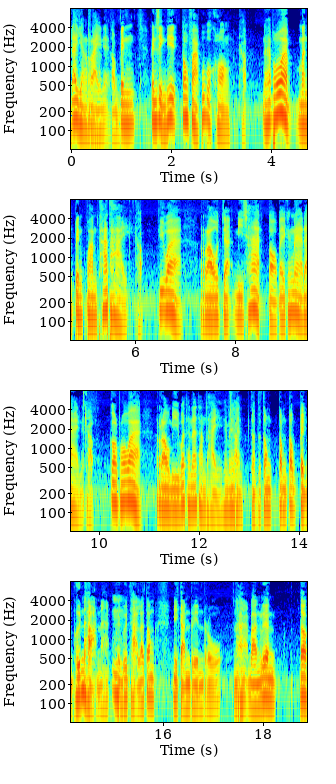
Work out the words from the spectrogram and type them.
ได้อย่างไรเนี่ยต้องเป็นเป็นสิ่งที่ต้องฝากผู้ปกครองครับนะครับเพราะว่ามันเป็นความท้าทายครับ ที่ว่าเราจะมีชาติต่อไปข้างหน้าได้เนี่ยครับ ก็เพราะว่าเรามีวัฒนธรรมไทยใช่ไหมอาจารย์ ครับแต่ต้องต้องต้องเป็นพื้นฐานนะฮะอืมเป็นพื้นฐานแล้วต้องมีการเรียนรู้นะครัฮะบ บางเรื่องนอก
